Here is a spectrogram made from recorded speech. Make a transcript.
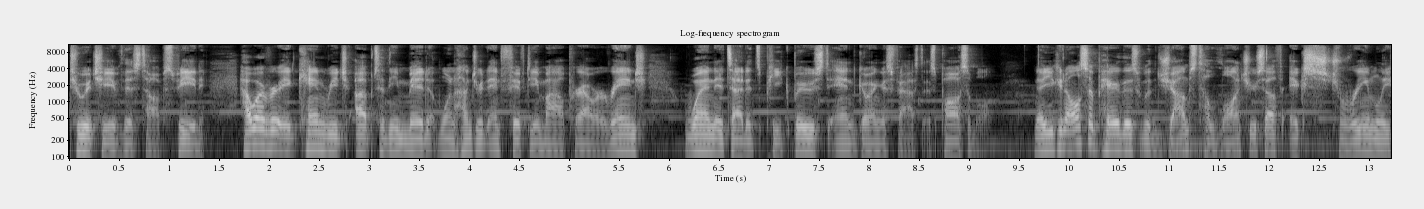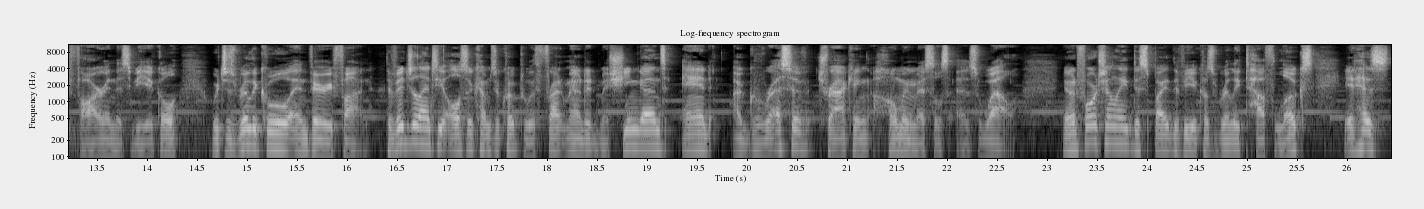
to achieve this top speed. However, it can reach up to the mid 150 mile per hour range when it's at its peak boost and going as fast as possible. Now you can also pair this with jumps to launch yourself extremely far in this vehicle, which is really cool and very fun. The Vigilante also comes equipped with front-mounted machine guns and aggressive tracking homing missiles as well. Now unfortunately, despite the vehicle's really tough looks, it has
